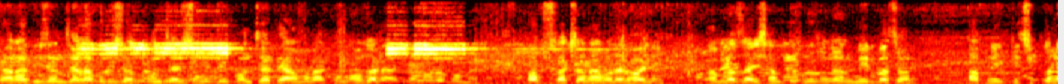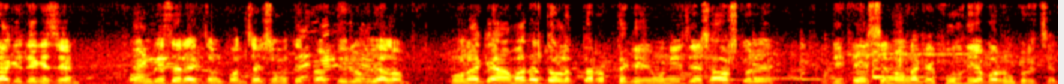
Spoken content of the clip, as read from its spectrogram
কারা দিয়েছেন জেলা পরিষদ, পঞ্চায়েত সমিতি, পঞ্চায়েতে আমরা কোনো জায়গায়, কোনো রকমের অবস্ট্রাকশন আমাদের হয়নি। আমরা চাই শান্তিপূর্ণ নির্বাচন। আপনি কিছুক্ষণ আগে দেখেছেন, কংগ্রেসের একজন পঞ্চায়েত সমিতির প্রার্থী রবি আলম। ওনাকে আমাদের দলের তরফ থেকে উনি যে সাহস করে দিতে এসেছেন, ওনাকে ফুল দিয়ে বরণ করেছেন।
